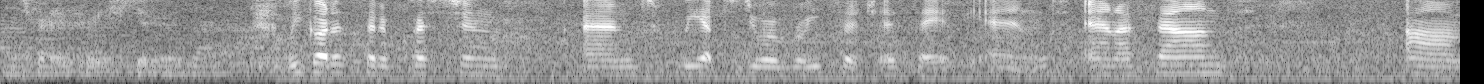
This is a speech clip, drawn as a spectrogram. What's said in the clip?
I was very appreciative of that. We got a set of questions and we had to do a research essay at the end and I found um,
